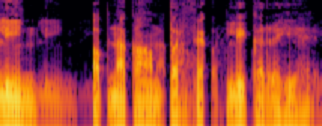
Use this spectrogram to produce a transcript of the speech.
स्प्लीन अपना काम परफेक्टली कर रही है।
